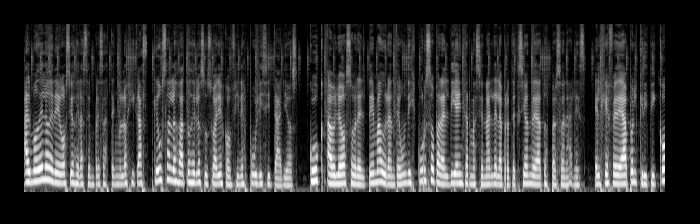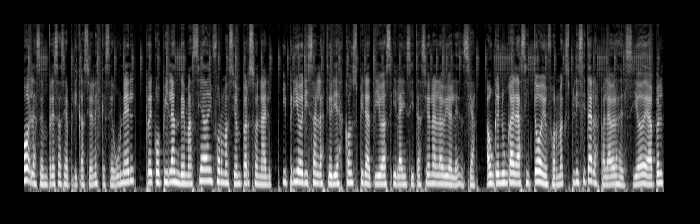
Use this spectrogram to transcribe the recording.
al modelo de negocios de las empresas tecnológicas que usan los datos de los usuarios con fines publicitarios. Cook habló sobre el tema durante un discurso para el Día Internacional de la Protección de Datos Personales. El jefe de Apple criticó las empresas y aplicaciones que, según él, recopilan demasiada información personal y priorizan las teorías conspirativas y la incitación a la violencia. Aunque nunca la citó en forma explícita, las palabras del CEO de Apple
